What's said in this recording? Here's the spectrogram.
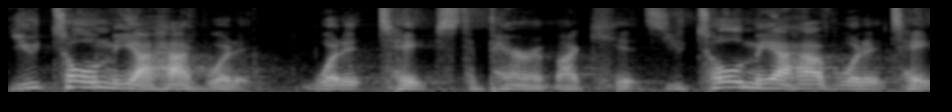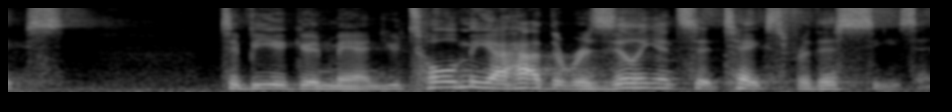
you told me I had what it, what it takes to parent my kids. You told me I have what it takes to be a good man. You told me I had the resilience it takes for this season.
